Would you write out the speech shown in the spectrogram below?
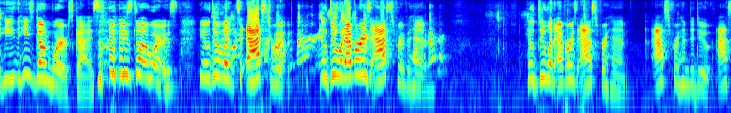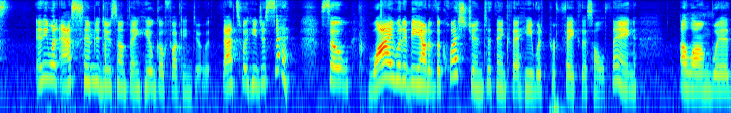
He he's done worse, guys. he's done worse. He'll do what's asked for. He'll do whatever is asked for him. He'll do whatever is asked for him. Ask for him to do. Ask anyone asks him to do something, he'll go fucking do it. That's what he just said. So why would it be out of the question to think that he would fake this whole thing along with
